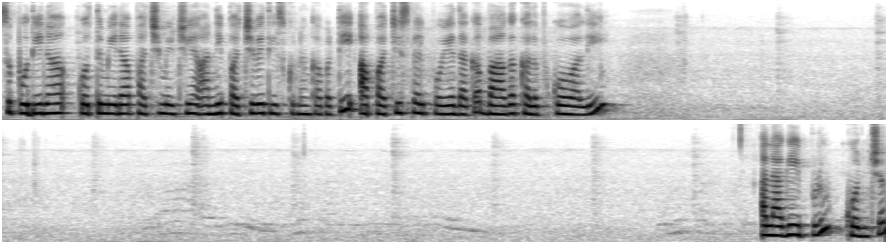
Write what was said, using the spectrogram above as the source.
సో పుదీనా కొత్తిమీర పచ్చిమిర్చి అన్నీ పచ్చివే తీసుకున్నాం కాబట్టి ఆ పచ్చి స్మెల్ పోయేదాకా బాగా కలుపుకోవాలి. అలాగే ఇప్పుడు కొంచెం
